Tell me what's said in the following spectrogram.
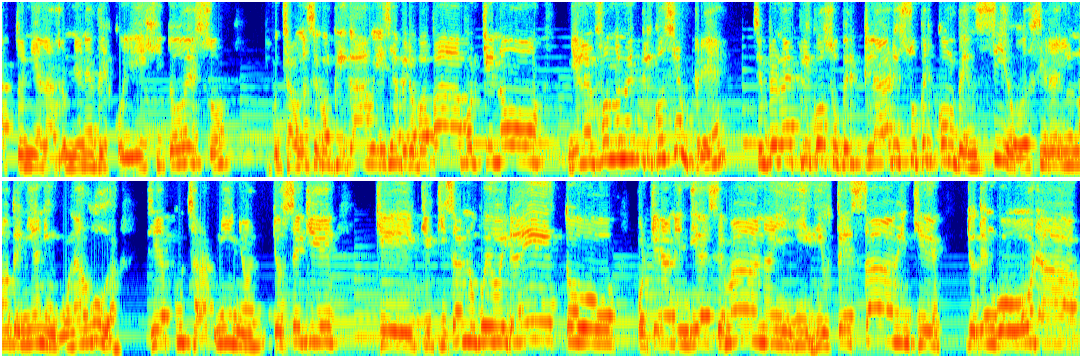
actos ni a las reuniones del colegio y todo eso. Escuchaba, uno se complicaba y decía, pero papá, ¿por qué no? Y en el fondo nos explicó siempre, ¿eh? siempre nos explicó súper claro y súper convencido, es decir, él no tenía ninguna duda. Decía, escucha, niños, yo sé que, que, quizás no puedo ir a esto porque eran en día de semana y ustedes saben que yo tengo horas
